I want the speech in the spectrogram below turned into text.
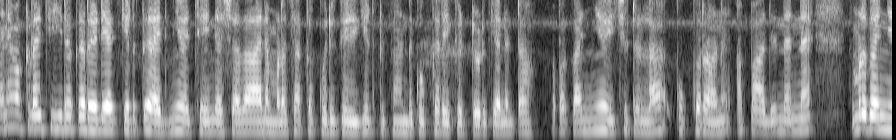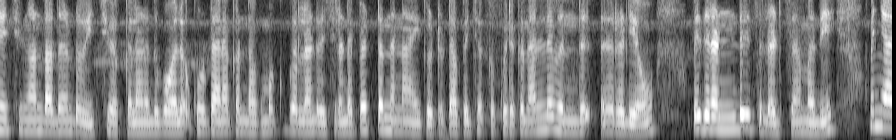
അങ്ങനെ മക്കളെ ചീരൊക്കെ റെഡിയാക്കി എടുത്ത് അരിഞ്ഞ് വെച്ചതിന് ശേഷം അതാ നമ്മളെ ചക്കക്കുരു കഴുകിയെടുത്ത് കണ്ട് കുക്കറിലേക്ക് ഇട്ട് കൊടുക്കാൻ കേട്ടോ. അപ്പോൾ കഞ്ഞി ഒഴിച്ചിട്ടുള്ള കുക്കറാണ് അപ്പോൾ ആദ്യം തന്നെ നമ്മൾ കഞ്ഞി വെച്ച് കണ്ട് അതുകൊണ്ട് ഒഴിച്ച് വെക്കലാണ്. ഇതുപോലെ കൂട്ടാനൊക്കെ ഉണ്ടാക്കുമ്പോൾ കുക്കറിലാണ്ട് വെച്ചിട്ടുണ്ടെങ്കിൽ പെട്ടെന്ന് തന്നെ ആയിക്കോട്ടെ കേട്ടോ അപ്പോൾ ചക്കക്കുരൊക്കെ നല്ല വെന്ത് റെഡിയാവും അപ്പോൾ ഇത് രണ്ട് വിസിലടിച്ചാൽ മതി. അപ്പം ഞാൻ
